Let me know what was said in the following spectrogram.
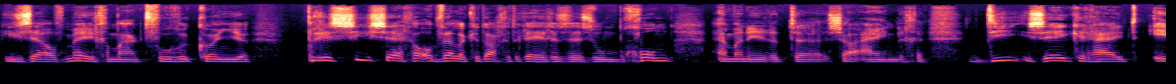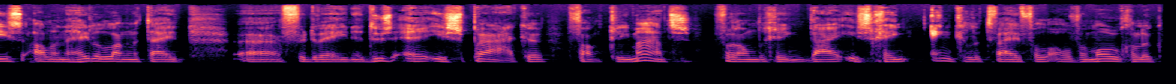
hier zelf meegemaakt. Vroeger kon je precies zeggen op welke dag het regenseizoen begon en wanneer het uh, zou eindigen. Die zekerheid is al een hele lange tijd uh, verdwenen. Dus er is sprake van klimaatsverandering. Daar is geen enkele twijfel over mogelijk.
